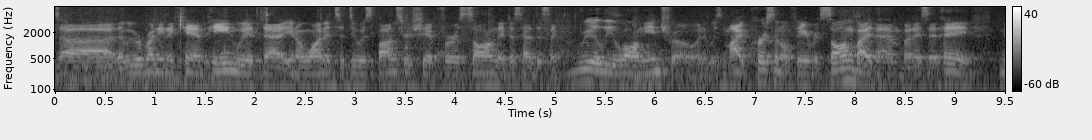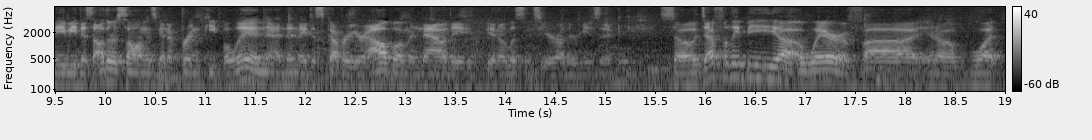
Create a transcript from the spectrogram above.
uh, that we were running a campaign with that you know wanted to do a sponsorship for a song that just had this like really long intro, and it was my personal favorite song by them. But I said, hey, maybe this other song is going to bring people in, and then they discover your album, and now they you know listen to your other music. So definitely be uh, aware of uh, you know what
